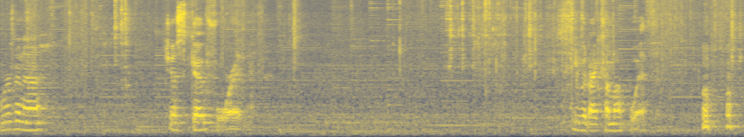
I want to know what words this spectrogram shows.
We're gonna just go for it. See what I come up with.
